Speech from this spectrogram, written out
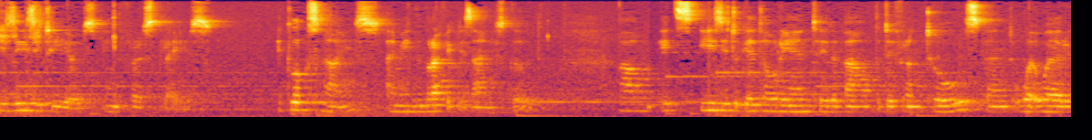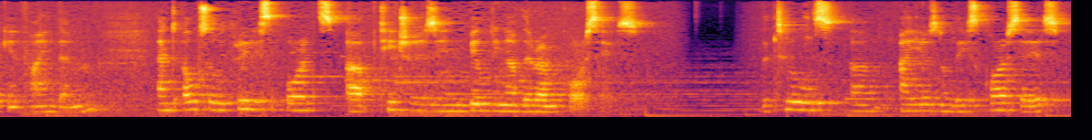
is easy to use in the first place. It looks nice, I mean, the graphic design is good. Um, it's easy to get oriented about the different tools and wh where you can find them. And also, it really supports uh, teachers in building up their own courses. The tools um, I used on these courses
